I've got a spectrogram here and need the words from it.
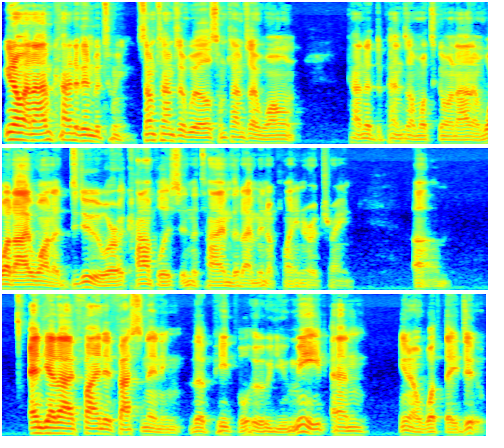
you know, and I'm kind of in between. Sometimes I will, sometimes I won't. Kind of depends on what's going on and what I want to do or accomplish in the time that I'm in a plane or a train. Um, and yet I find it fascinating the people who you meet and you know what they do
